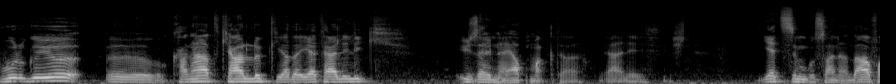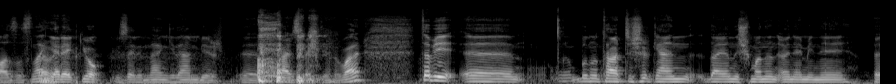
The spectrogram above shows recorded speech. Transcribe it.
vurguyu e, kanaatkarlık ya da yeterlilik üzerine yapmakta. Yani işte yetsin bu sana daha fazlasına Evet. gerek yok üzerinden giden bir e, perspektifi var. Tabii e, bunu tartışırken dayanışmanın önemini e,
